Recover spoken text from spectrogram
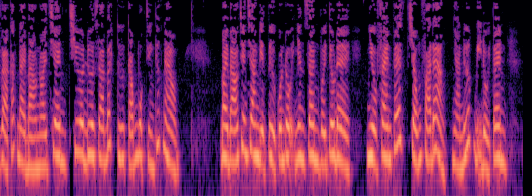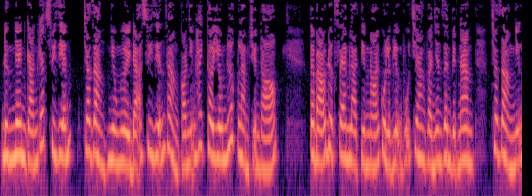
và các đài báo nói trên chưa đưa ra bất cứ cáo buộc chính thức nào. Bài báo trên trang điện tử Quân đội Nhân dân với tiêu đề Nhiều fanpage chống phá đảng, nhà nước bị đổi tên, đừng nên gán ghép suy diễn, cho rằng nhiều người đã suy diễn rằng có những hacker yêu nước làm chuyện đó. Tờ báo được xem là tiếng nói của lực lượng vũ trang và nhân dân Việt Nam, cho rằng những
